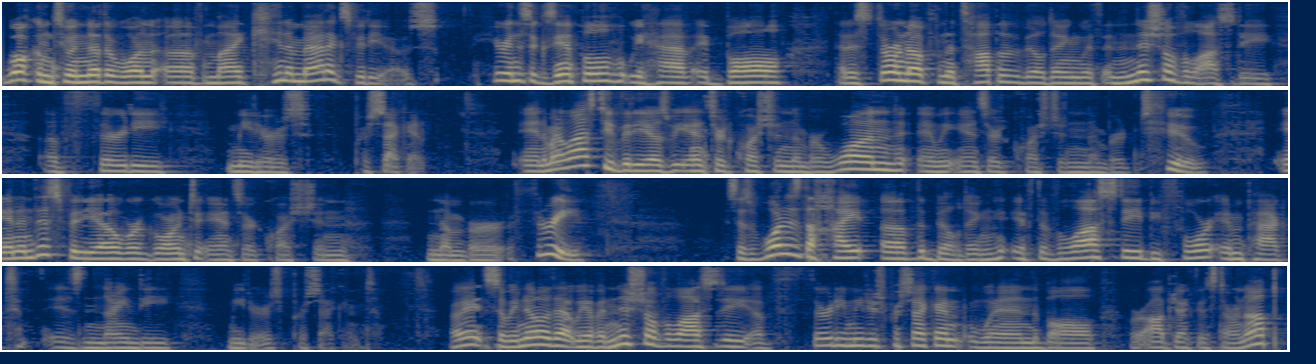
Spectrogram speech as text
Welcome to another one of my kinematics videos. Here in this example, we have a ball that is thrown up from the top of a building with an initial velocity of 30 meters per second. And in my last two videos, we answered question number one and we answered question number two. And in this video, we're going to answer question number three. It says, what is the height of the building if the velocity before impact is 90 meters per second? Okay, so we know that we have an initial velocity of 30 meters per second when the ball or object is thrown up.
